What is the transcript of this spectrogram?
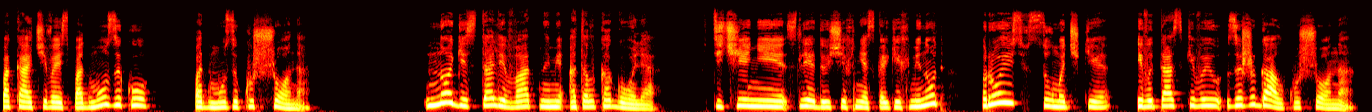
покачиваясь под музыку, под музыку Шона. Ноги стали ватными от алкоголя. В течение следующих нескольких минут роюсь в сумочке и вытаскиваю зажигалку Шона.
